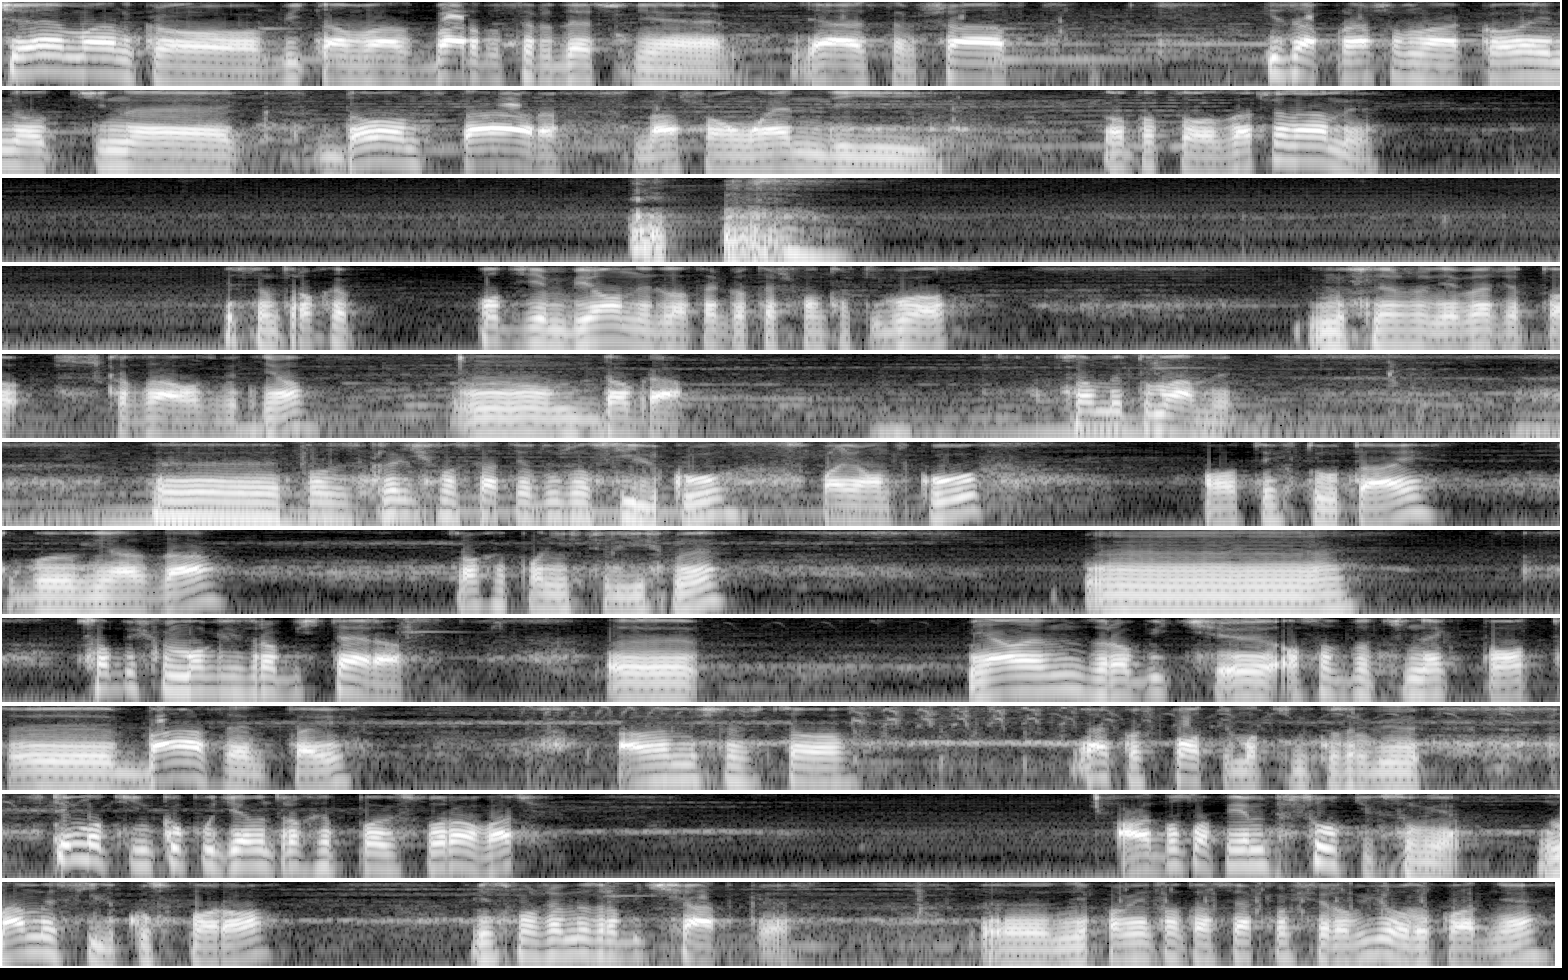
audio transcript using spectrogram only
Siemanko, witam was bardzo serdecznie. Ja jestem Shaft i zapraszam na kolejny odcinek Don't Starve, naszą Wendy. No to co, zaczynamy. Jestem trochę podziębiony, dlatego też mam taki głos. Myślę, że nie będzie to przeszkadzało zbytnio. Mm, dobra. Co my tu mamy? Yy, pozyskaliśmy ostatnio dużo silku z pajączków. O tych tutaj. Tu były gniazda. Trochę poniszczyliśmy. Yy, co byśmy mogli zrobić teraz? Yy, miałem zrobić osobny odcinek pod bazę tutaj. Ale myślę, że to jakoś po tym odcinku zrobimy. W tym odcinku pójdziemy trochę poeksplorować. Albo złapiemy pszczółki w sumie. Mamy silku sporo, więc możemy zrobić siatkę. Yy, Nie pamiętam teraz jak to się robiło dokładnie.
